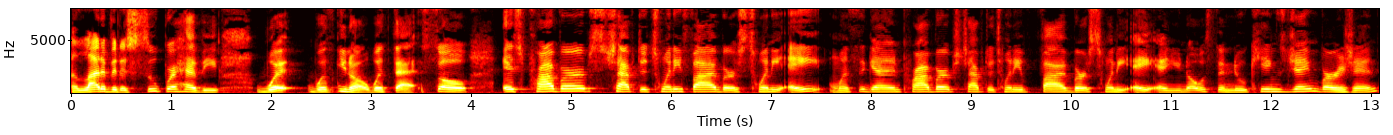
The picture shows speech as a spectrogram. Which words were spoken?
a lot of it is super heavy with with you know with that. So it's proverbs chapter 25 verse 28 once again proverbs chapter 25 verse 28 and you know it's the new king james version.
